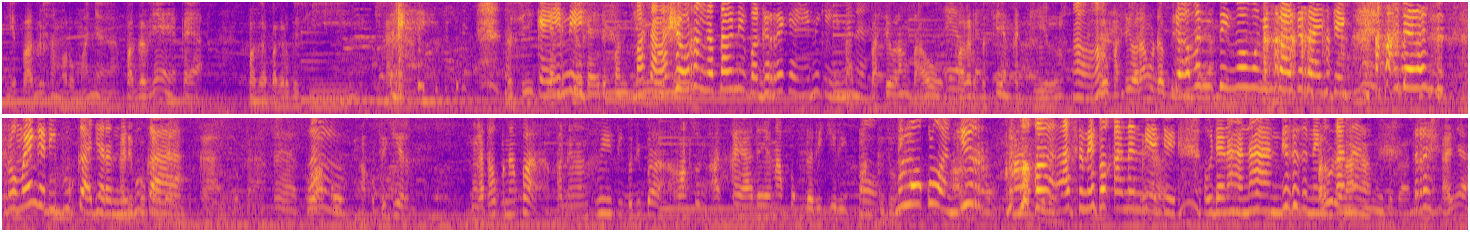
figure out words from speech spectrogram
ya pagar sama rumahnya pagarnya ya kayak pagar-pagar besi kayak besi kayak yang ini. kecil kayak depan sini. Masalahnya gitu. orang nggak tahu nih pagernya kayak ini kayak gimana. Pasti orang tahu Iya, pagar besi yang kecil. Oh. itu pasti orang udah bisa Gak bayangin. penting ngomongin pagar anjing. Udah lanjut. Rumahnya gak dibuka, jarang Nggak dibuka, jarang buka gitu kan. Saya aku, aku pikir nggak tahu kenapa pandanganku ini tiba-tiba langsung kayak ada yang napok dari kiri pak Oh, gitu. Nengok lu anjir. Langsung kanan gitu. Langsung nengok kanan dia Iya. cuy Udah nahan-nahan, dia langsung nengok kanan. nahan gitu kan. Terus? Kayaknya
